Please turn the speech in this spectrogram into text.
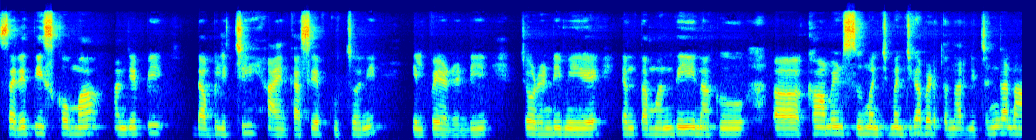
సరే తీసుకోమ్మా అని చెప్పి డబ్బులు ఇచ్చి ఆయన కాసేపు కూర్చొని వెళ్ళిపోయాడండి. చూడండి మీ ఎంతమంది నాకు కామెంట్స్ మంచి మంచిగా పెడుతున్నారు. నిజంగా నా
